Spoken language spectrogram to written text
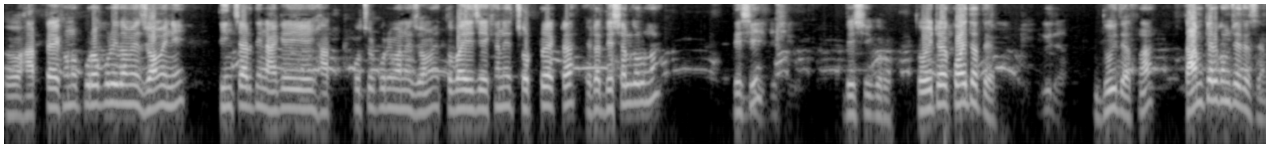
তো হাটটা এখনও পুরোপুরি দামে জমেনি। তিন চার দিন আগে এই হাট প্রচুর পরিমাণে জমে। তো ভাই এই যে এখানে ছোট্ট একটা এটা দেশাল গরু না? দেশি? দেশি গরু। তো এটা কয় দাঁতের? দুই দাঁত। না? দাম কীরকম চাইতেছেন?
